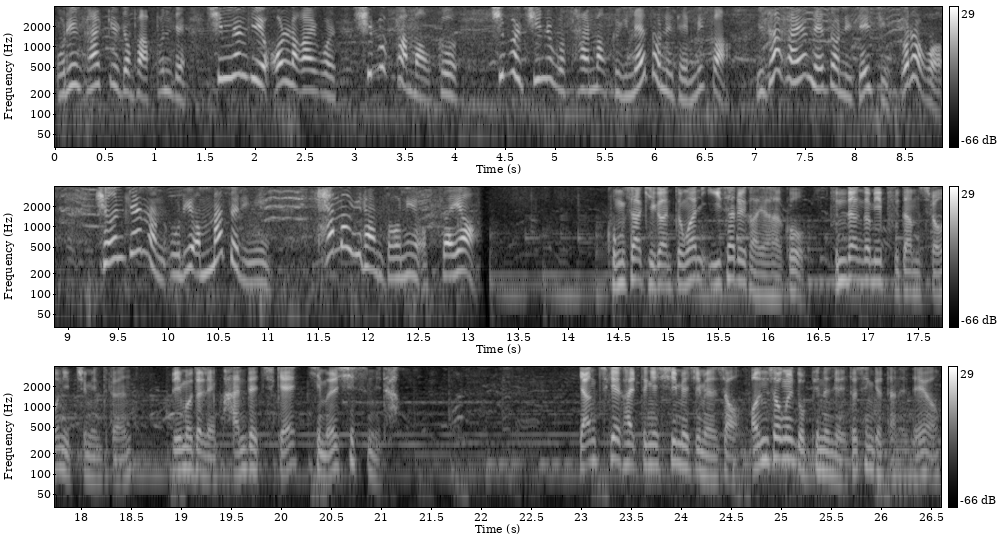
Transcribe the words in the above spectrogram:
우린 갈 길도 바쁜데 10년 뒤에 올라가고 10억 하면 그 집을 지니고 살면 그게 내 돈이 됩니까? 이사 가야 내 돈이 되지. 그러고 현재는 우리 엄마들이 3억이란 돈이 없어요. 공사 기간 동안 이사를 가야 하고 분담금이 부담스러운 입주민들은 리모델링 반대 측에 힘을 싣습니다. 양측의 갈등이 심해지면서 언성을 높이는 일도 생겼다는데요.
